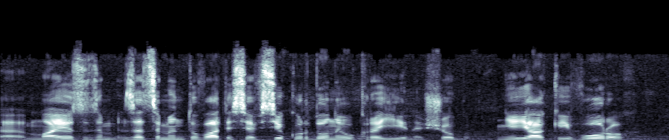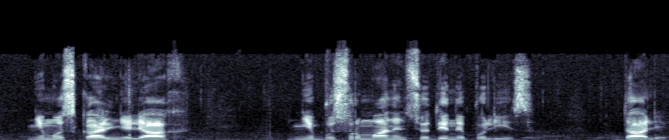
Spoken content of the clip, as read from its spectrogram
Е, Має зацементуватися всі кордони України, щоб ніякий ворог ні москаль, ні ляг, ні бусурманин сюди не поліз. Далі,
